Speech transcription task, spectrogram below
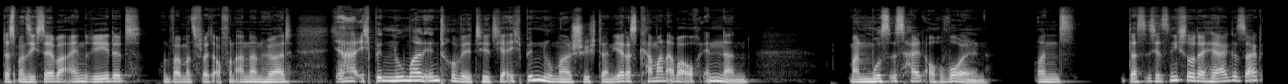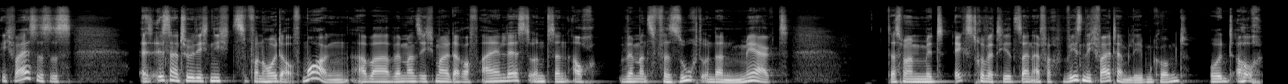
dass man sich selber einredet und weil man es vielleicht auch von anderen hört, ja, ich bin nun mal introvertiert, ja, ich bin nun mal schüchtern, ja, das kann man aber auch ändern. Man muss es halt auch wollen. Und das ist jetzt nicht so dahergesagt. Ich weiß, es ist, es ist natürlich nichts von heute auf morgen, aber wenn man sich mal darauf einlässt und dann auch, wenn man es versucht und dann merkt, dass man mit extrovertiert sein einfach wesentlich weiter im Leben kommt und auch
